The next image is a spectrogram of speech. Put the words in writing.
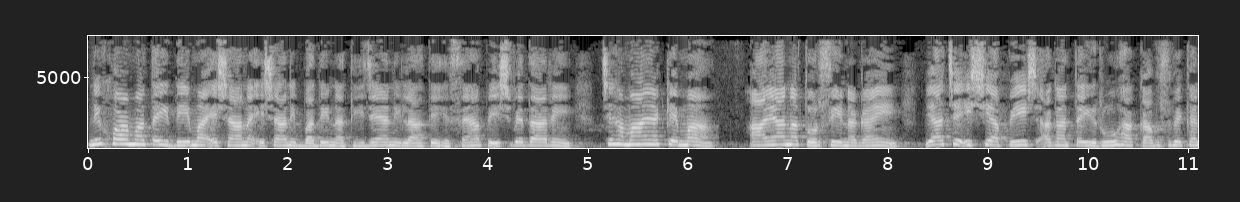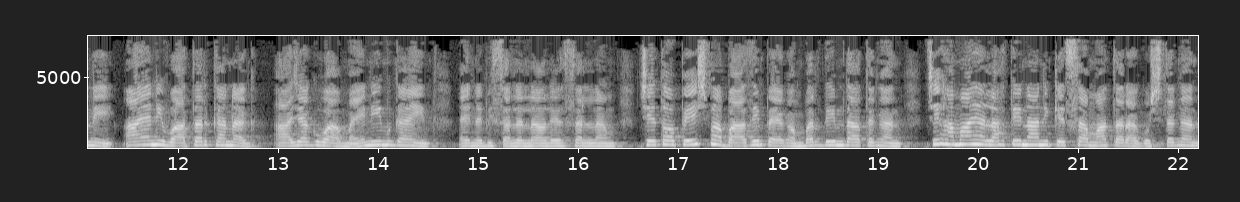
نی خواہ تئی دیما اشان اشانی بدی نتیجے یعنی لاتے حصہ پیش بیداریں چھ ہمایا کے ماں آیا نہ ترسی نہ گئیں۔ یا چے اشیا پیش اگا تئی روحا قبض بکنے آیا نی واتر کنگ آجا گوا میں نیم گائیں۔ اے نبی صلی اللہ علیہ وسلم، چے تو پیش ما بازی پیغمبر دیم داتگن چے ہمایا لہتی نانی قصہ ما ترا گشتگن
